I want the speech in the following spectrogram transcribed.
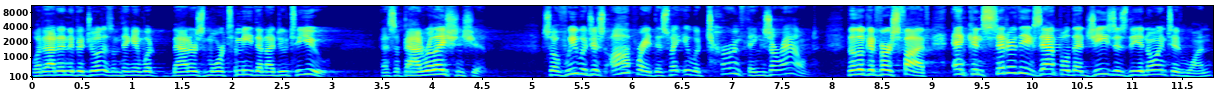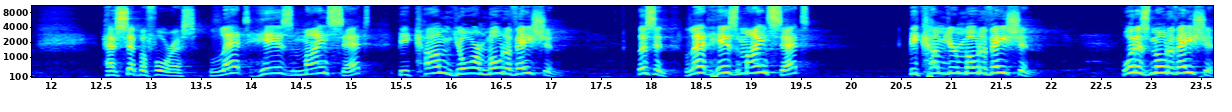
what that individual is, I'm thinking what matters more to me than I do to you. That's a bad relationship. So if we would just operate this way, it would turn things around. Then look at verse 5 and consider the example that Jesus, the anointed one, has set before us. Let his mindset become your motivation. Listen, let his mindset become your motivation. What is motivation?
